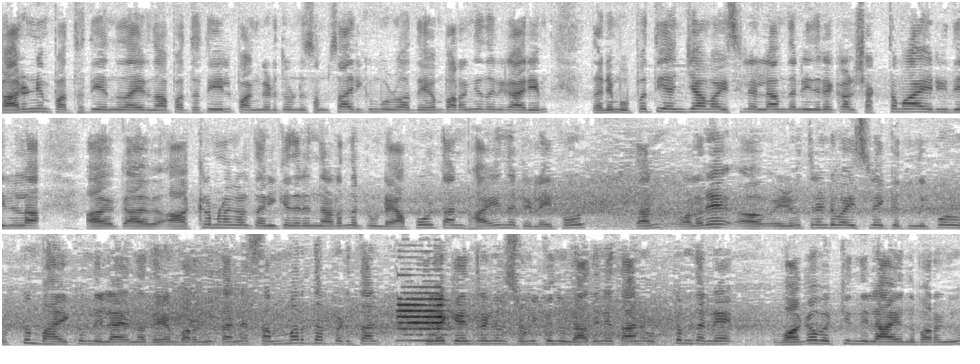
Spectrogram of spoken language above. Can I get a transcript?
കാരുണ്യം പദ്ധതി എന്നതായിരുന്നു. ആ പദ്ധതിയിൽ പങ്കെടുത്തുകൊണ്ട് സംസാരിക്കുമ്പോഴും അദ്ദേഹം പറഞ്ഞതൊരു കാര്യം തന്നെ മുപ്പത്തി അഞ്ചാം വയസ്സിലെല്ലാം തന്നെ ഇതിനേക്കാൾ ശക്തമായ രീതിയിലുള്ള ആക്രമണങ്ങൾ തനിക്കെതിരെ നടന്നിട്ടുണ്ട്. അപ്പോൾ താൻ ഭയന്നിട്ടില്ല. ഇപ്പോൾ താൻ വളരെ എഴുപത്തിരണ്ട് വയസ്സിലേക്ക് എത്തുന്നു. ഇപ്പോൾ ഒട്ടും ഭയക്കുന്നില്ല എന്ന് അദ്ദേഹം പറഞ്ഞു. തന്നെ സമ്മർദ്ദപ്പെടുത്താൻ ചില കേന്ദ്രങ്ങൾ ശ്രമിക്കുന്നുണ്ട്. അതിനെ താൻ ഒട്ടും തന്നെ വകവെക്കുന്നില്ല എന്ന് പറഞ്ഞു.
